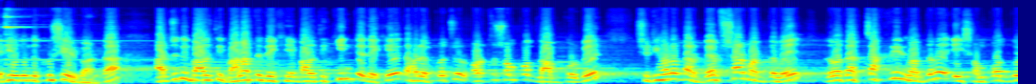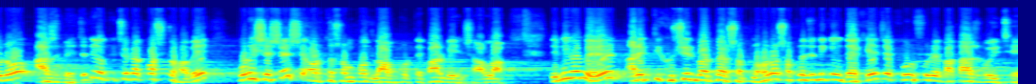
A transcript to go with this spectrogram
এটিও কিন্তু খুশির বার্তা। আর যদি বালতি বানাতে দেখে, বালতি কিনতে দেখে, তাহলে প্রচুর অর্থ সম্পদ লাভ করবে। সেটি হলো তার ব্যবসার মাধ্যমে অথবা তার চাকরির মাধ্যমে এই সম্পদগুলো আসবে। যদিও কিছুটা কষ্ট হবে, পরিশেষে সে অর্থ সম্পদ লাভ করতে পারবে ইনশাআল্লাহ। তেমনিভাবে আরেকটি খুশির বার্তার স্বপ্ন হলো, স্বপ্নে যদি কেউ দেখে যে ফুরফুরে বাতাস বইছে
